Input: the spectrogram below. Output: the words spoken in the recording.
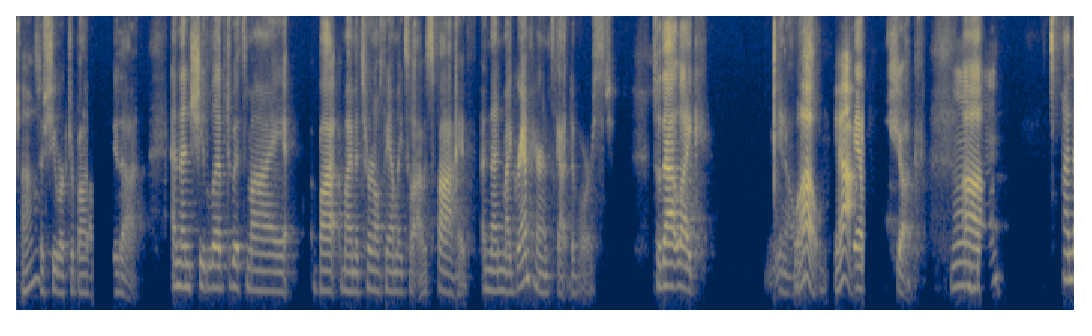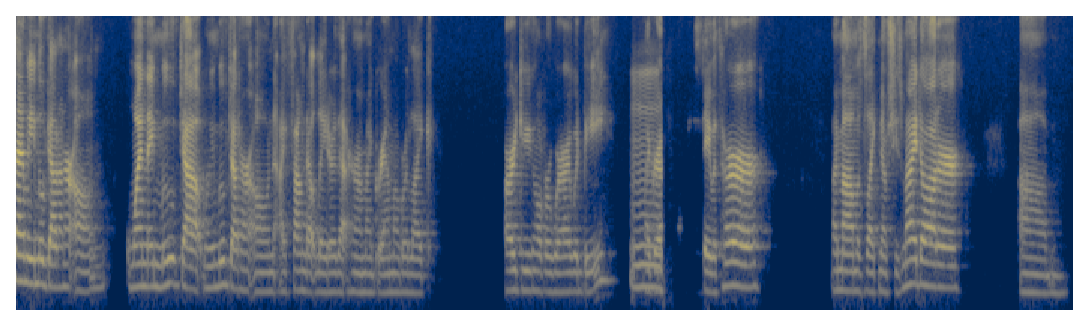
Oh. So she worked her butt off do that, and then she lived with my my maternal family till I was five, and then my grandparents got divorced. So that like, you know, wow, yeah, shook. Mm-hmm. Um, and then we moved out on our own when they moved out, when we moved out on our own, I found out later that her and my grandma were like arguing over where I would be. Mm. My grandma stay with her. My mom was like, no, she's my daughter. Um,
